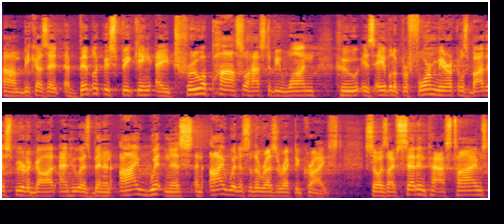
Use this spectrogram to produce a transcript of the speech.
um, because, a, a, biblically speaking, a true apostle has to be one who is able to perform miracles by the Spirit of God and who has been an eyewitness, an eyewitness of the resurrected Christ. So, as I've said in past times,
